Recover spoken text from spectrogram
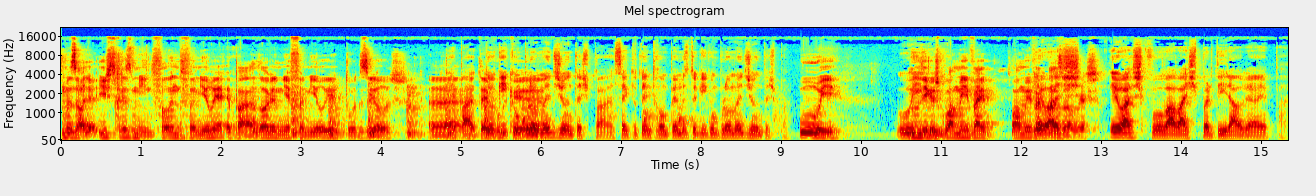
Mas olha, isto resumindo, falando de família, epá, adoro a minha família, todos eles. ah, É pá, até estou aqui com um porque- problema de juntas, pá. Sei que tu te a interromper, mas estou aqui com um problema de juntas, pá. Ui, Ui, não digas que o homem vai, o homem vai eu para acho, as obras. Eu acho que vou lá abaixo partir alguém, pá.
